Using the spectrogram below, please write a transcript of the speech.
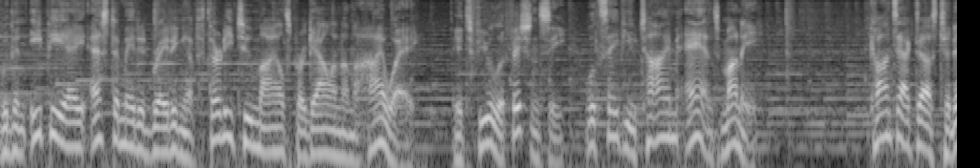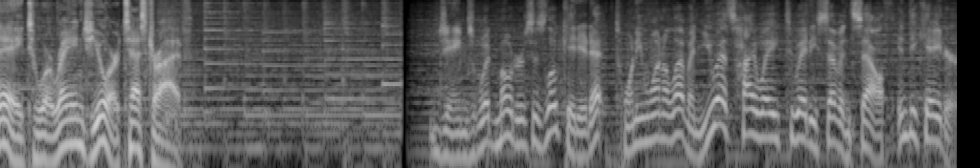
With an EPA estimated rating of 32 miles per gallon on the highway, its fuel efficiency will save you time and money. Contact us today to arrange your test drive. James Wood Motors is located at 2111 US Highway 287 South in Decatur.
